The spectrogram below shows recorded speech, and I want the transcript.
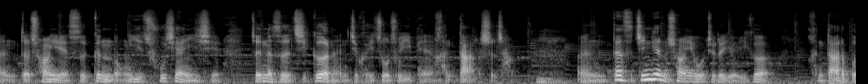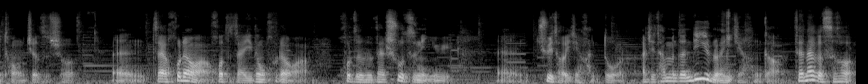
嗯，的创业是更容易出现一些，真的是几个人就可以做出一片很大的市场。嗯嗯，但是今天的创业，我觉得有一个很大的不同，就是说，嗯，在互联网或者在移动互联网，或者是在数字领域，嗯，巨头已经很多了，而且他们的利润已经很高。在那个时候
